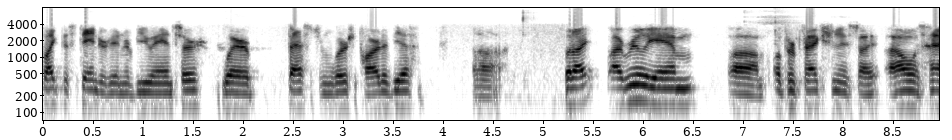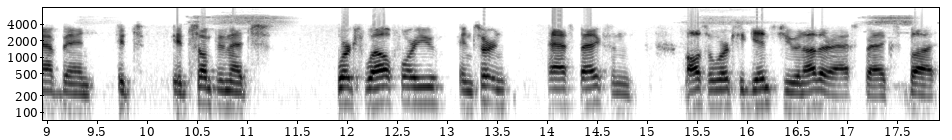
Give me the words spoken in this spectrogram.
like the standard interview answer, where best and worst part of you. Uh, but I, I really am um, a perfectionist. I, I always have been. It's it's something that's works well for you in certain aspects and also works against you in other aspects. But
